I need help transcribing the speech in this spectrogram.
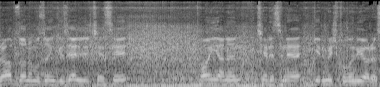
Trabzon'umuzun güzel ilçesi Konya'nın içerisine girmiş bulunuyoruz.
